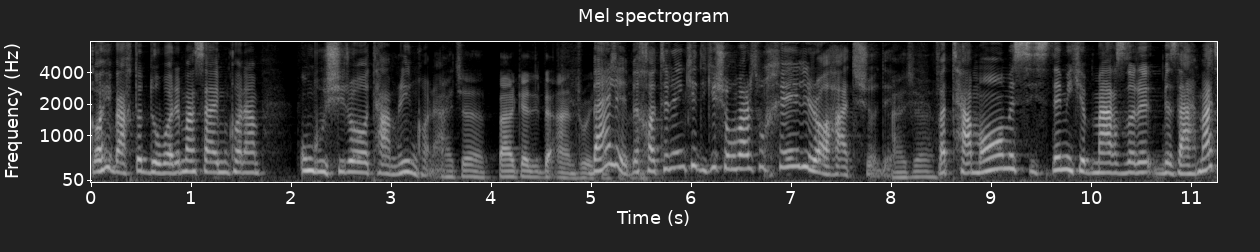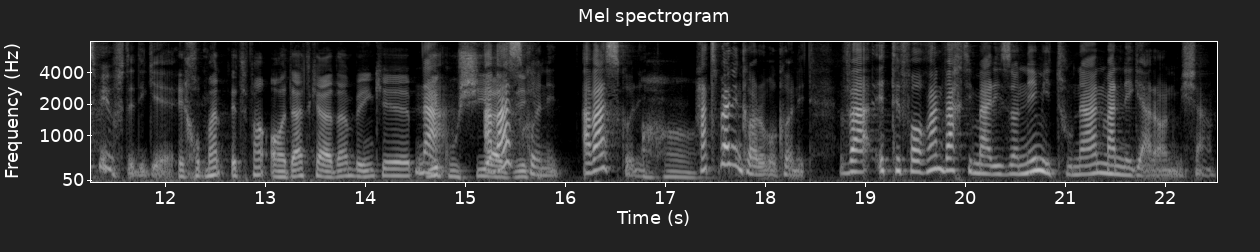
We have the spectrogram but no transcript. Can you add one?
گاهی وقتا دوباره من سعی می‌کنم اون گوشی رو تمرین کنم عجب. برگردید به اندروید بله به خاطر اینکه دیگه شما براتون خیلی راحت شده. عجب. و تمام سیستمی که مغز داره به زحمت میفته دیگه. خب من اتفاقا عادت کردم به اینکه یه گوشی عوض کنید عوض کنید. حتما این کارو بکنید. و اتفاقا وقتی مریضا نمی‌تونن من نگران میشم.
